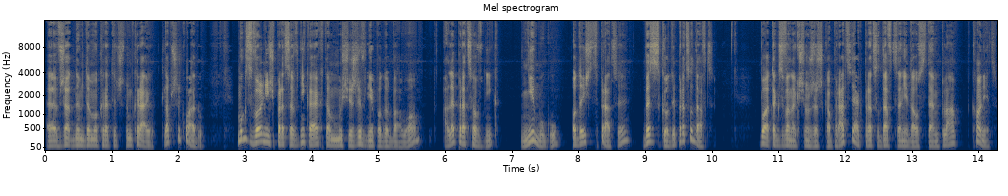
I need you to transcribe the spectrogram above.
e, w żadnym demokratycznym kraju. Dla przykładu, mógł zwolnić pracownika, jak tam mu się żywnie podobało, ale pracownik nie mógł odejść z pracy bez zgody pracodawcy. Była tak zwana książeczka pracy, jak pracodawca nie dał stempla, koniec.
